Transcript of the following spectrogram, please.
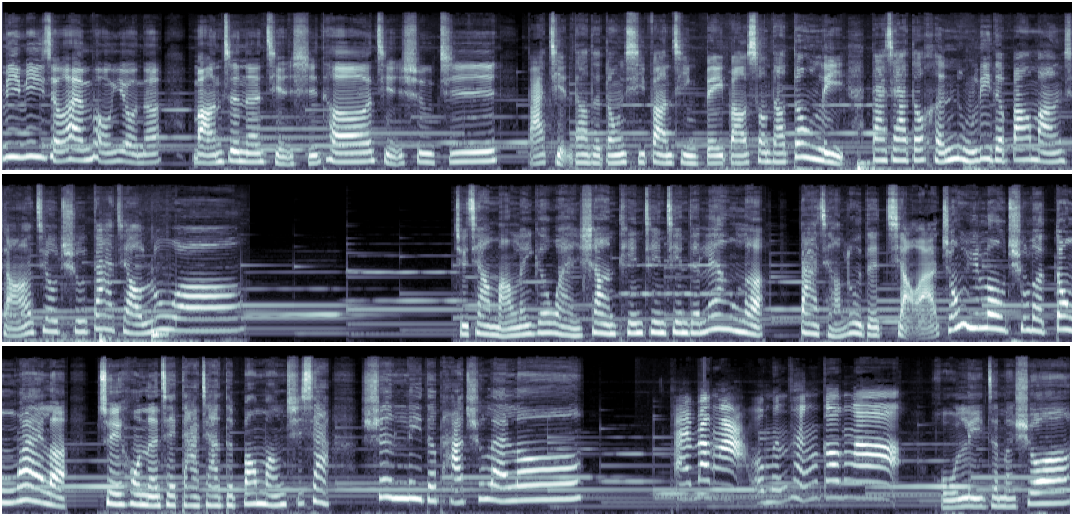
咪咪熊和朋友呢，忙着呢捡石头、捡树枝，把捡到的东西放进背包，送到洞里。大家都很努力的帮忙，想要救出大角鹿哦。就这样忙了一个晚上，天渐渐的亮了，大角鹿的脚啊，终于露出了洞外了。最后呢，在大家的帮忙之下，顺利的爬出来喽。太棒了，我们成功了！狐狸这么说。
